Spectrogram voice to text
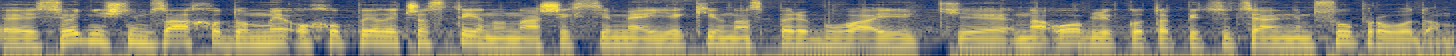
Е, Сьогоднішнім заходом ми охопили частину наших сімей, які в нас перебувають е, на обліку та під соціальним супроводом.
